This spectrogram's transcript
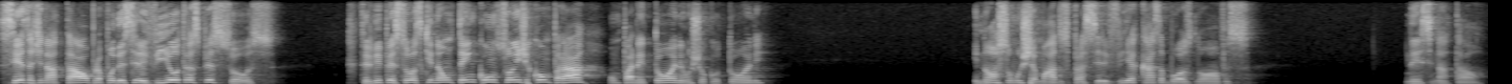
cesta de Natal para poder servir outras pessoas. Servir pessoas que não têm condições de comprar um panetone, um chocotone. E nós somos chamados para servir a Casa Boas Novas nesse Natal.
